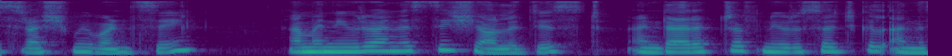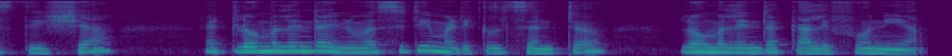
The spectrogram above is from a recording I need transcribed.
is Rashmi Vandse. I'm a neuroanesthesiologist and Director of Neurosurgical Anesthesia at Loma Linda University Medical Center, Loma Linda, California.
